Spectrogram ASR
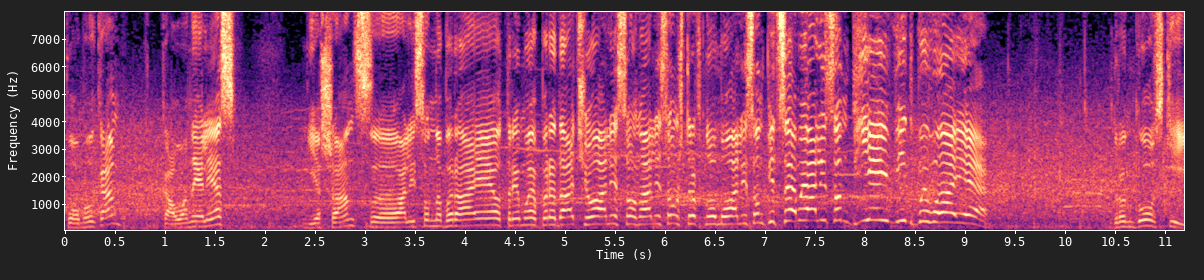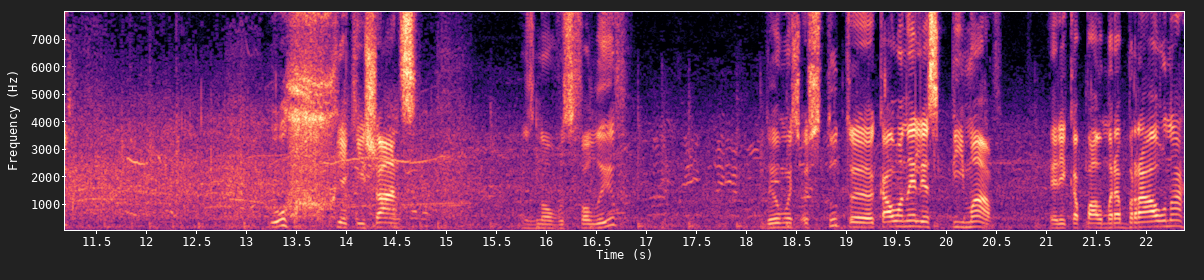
Помилка. Кауан Еліас. Є шанс. Е, Алісон набирає, отримує передачу. Алісон. Алісон в штрафному. Алісон під себе. Алісон б'є і відбиває. Дронговський. Ух, який шанс. Знову сфолив. Дивимось, ось тут е, Кауан піймав Еріка Палмера Брауна.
